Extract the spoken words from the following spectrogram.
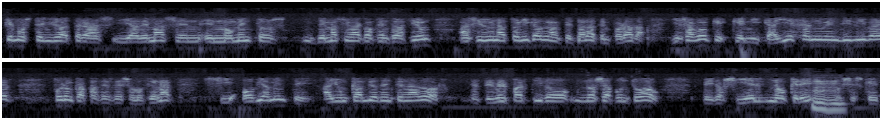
que hemos tenido atrás y además en, momentos de máxima concentración han sido una tónica durante toda la temporada. Y es algo que, ni Calleja ni Mendilibar fueron capaces de solucionar. Si obviamente hay un cambio de entrenador, el primer partido no se ha puntuado, pero si él no cree, pues es que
